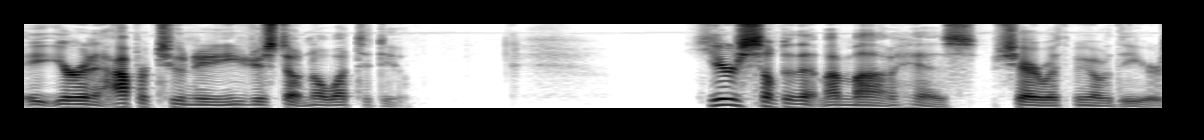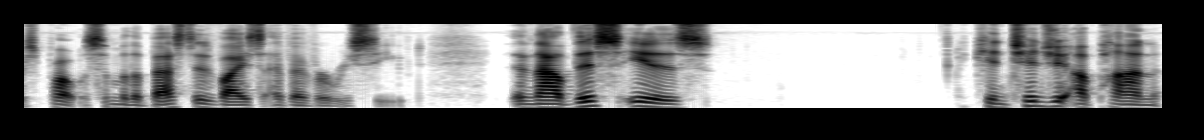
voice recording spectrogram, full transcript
you're in an opportunity, you just don't know what to do. Here's something that my mom has shared with me over the years, probably some of the best advice I've ever received. And now this is contingent upon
